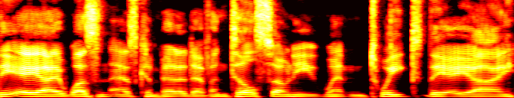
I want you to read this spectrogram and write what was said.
The AI wasn't as competitive until Sony went and tweaked the AI,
